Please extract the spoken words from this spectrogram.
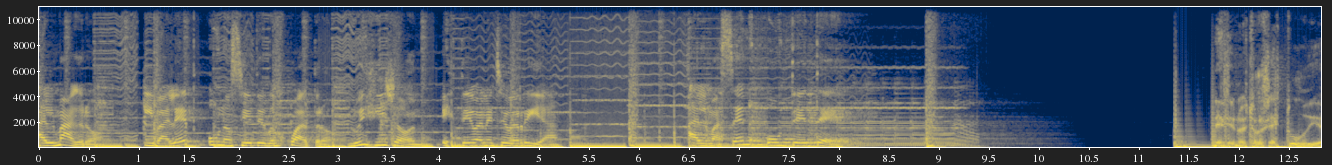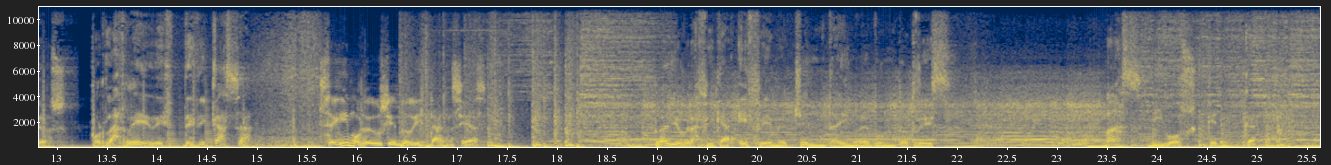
Almagro y Ballet 1724, Luis Guillón, Esteban Echeverría. Almacén UTT. Desde nuestros estudios, por las redes, desde casa, seguimos reduciendo distancias. Radiográfica FM 89.3, más vivos que nunca.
